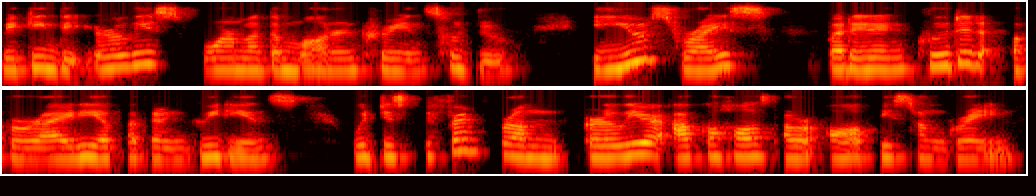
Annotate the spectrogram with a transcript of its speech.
making the earliest form of the modern Korean soju. It used rice, but it included a variety of other ingredients, which is different from earlier alcohols that were all based on grain.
